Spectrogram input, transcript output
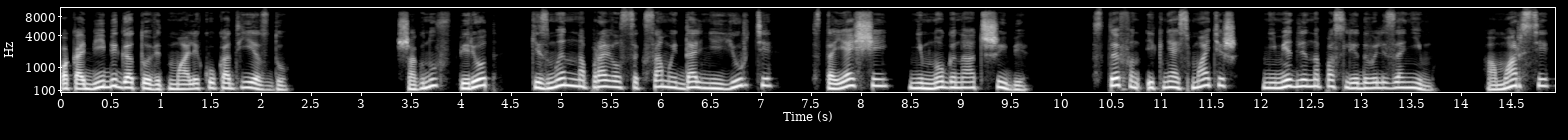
пока Биби готовит Малику к отъезду. Шагнув вперед, Кизмен направился к самой дальней юрте, стоящей немного на отшибе. Стефан и князь Матиш немедленно последовали за ним, а Марси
